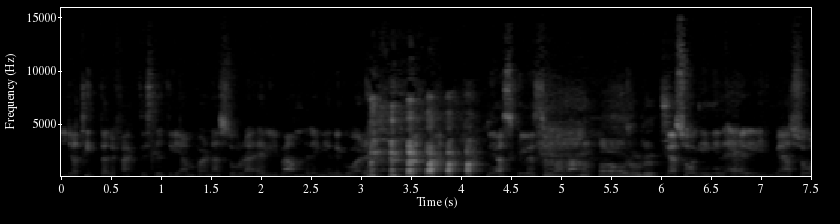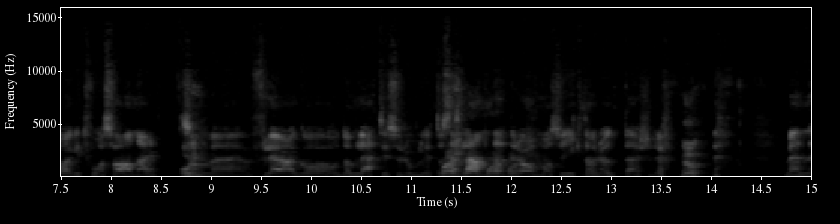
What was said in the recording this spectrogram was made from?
jag tittade faktiskt lite grann på den här stora älgvandringen igår. när jag skulle sova. Vad roligt. Jag såg ingen älg, men jag såg två svanar Oj. som eh, flög och, och de lät ju så roligt. Och sen landade de och så gick de runt där. Så det, Ja. men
